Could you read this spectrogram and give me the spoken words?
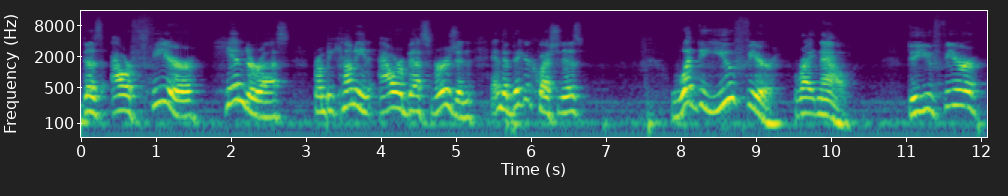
does our fear hinder us from becoming our best version? And the bigger question is, what do you fear right now? Do you fear,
